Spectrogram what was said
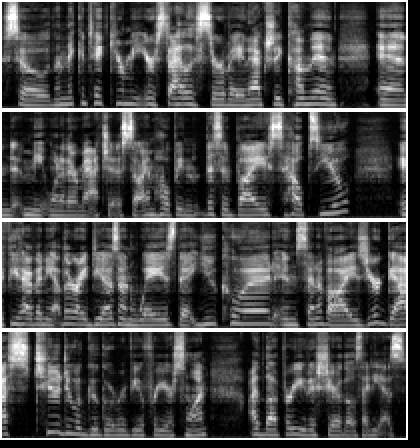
so then they can take your Meet Your Stylist survey and actually come in and meet one of their matches. So I'm hoping this advice helps you. If you have any other ideas on ways that you could incentivize your guests to do a Google review for your salon, I'd love for you to share those ideas.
